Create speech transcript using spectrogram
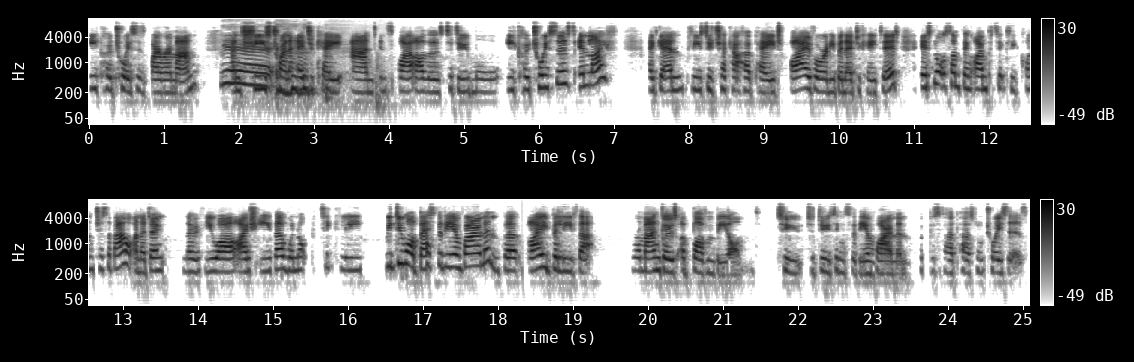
Eco Choices by Roman, and she's trying to educate and inspire others to do more eco choices in life. Again, please do check out her page. I've already been educated. It's not something I'm particularly conscious about, and I don't know if you are, Aish, either. We're not particularly, we do our best for the environment, but I believe that Roman goes above and beyond to to do things for the environment because of her personal choices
